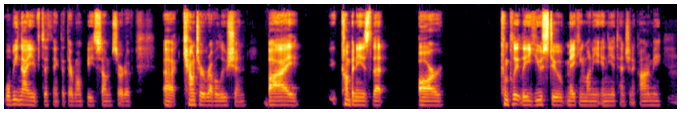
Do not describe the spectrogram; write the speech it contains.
will be naive to think that there won't be some sort of uh, counter revolution by companies that are completely used to making money in the attention economy, mm.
